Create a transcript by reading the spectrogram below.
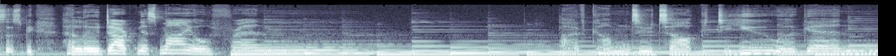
So this be, hello darkness, my old friend. I've come to talk to you again.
